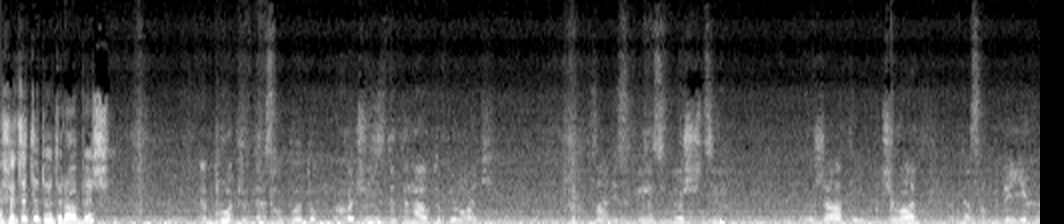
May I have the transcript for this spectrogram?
А що це ти тут робиш? Блоки Теслу кладу. Хочу їздити на автопілоті. Ззаді собі на сідушці лежати, відпочивати. А Тесла буде їхати.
